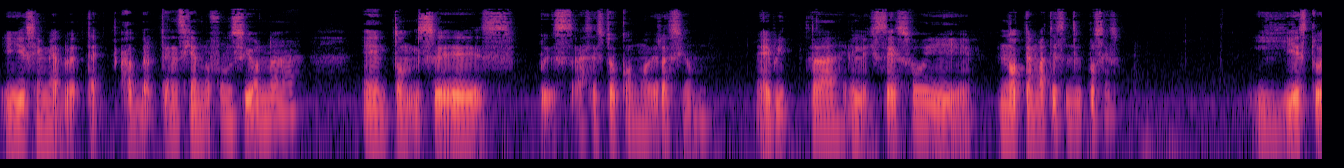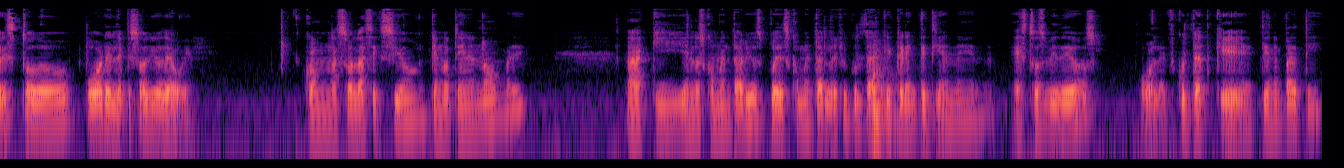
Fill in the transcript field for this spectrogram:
Y si mi advertencia no funciona, entonces, pues haz esto con moderación. Evita el exceso y no te mates en el proceso. Y esto es todo por el episodio de hoy con una sola sección que no tiene nombre. Aquí en los comentarios puedes comentar la dificultad que creen que tienen estos videos o la dificultad que tienen para ti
